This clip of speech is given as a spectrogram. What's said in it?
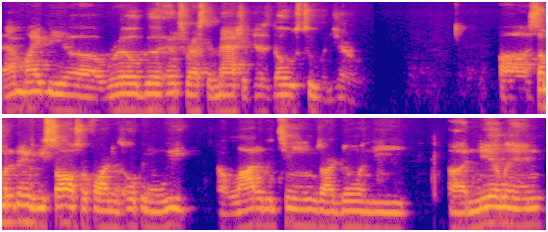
that might be a real good, interesting matchup, just those two in general. Uh, some of the things we saw so far in this opening week, a lot of the teams are doing the uh, kneeling,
